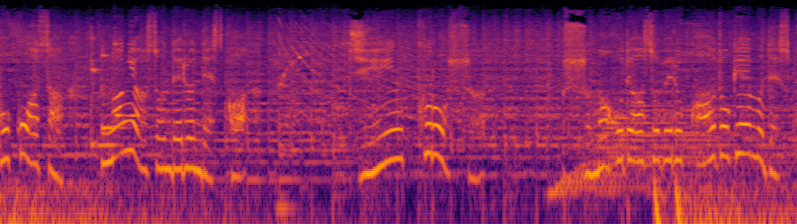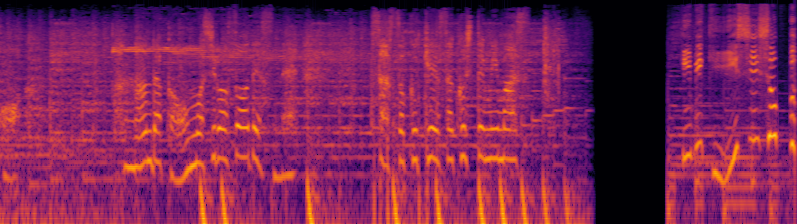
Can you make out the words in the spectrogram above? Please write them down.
ココアさん何遊んでるんですか？ジーンクロス。スマホで遊べるカードゲームですか？なんだか面白そうですね。早速検索してみます。響き EC ショップ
